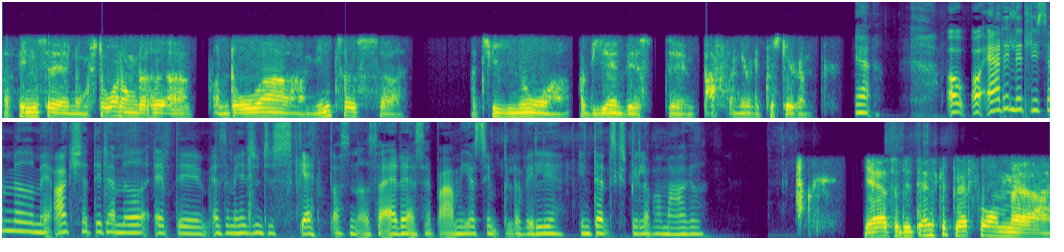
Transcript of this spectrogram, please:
der findes øh, nogle store nogle, der hedder Bondora og Mintos og, Twino og, og Via Invest, øh, bare for at nævne et par stykker. Ja. Og, og er det lidt ligesom med, med aktier, det der med, at øh, altså med hensyn til skat og sådan noget, så er det altså bare mere simpelt at vælge en dansk spiller på markedet? Ja, altså det danske platform er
